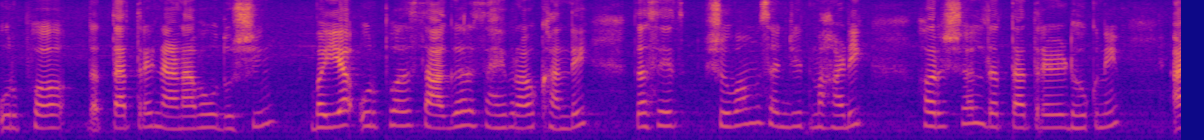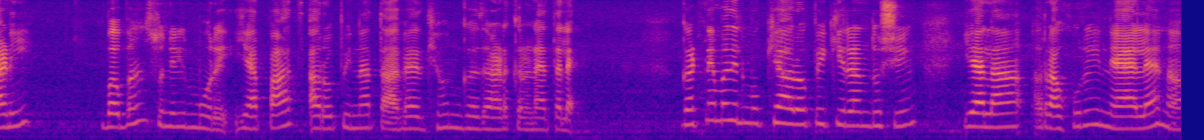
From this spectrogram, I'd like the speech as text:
उर्फ दत्तात्रय नानाभाऊ दुशिंग भैया उर्फ सागर साहेबराव खांदे तसेच शुभम संजित महाडिक हर्षल दत्तात्रय ढोकणे आणि बबन सुनील मोरे या पाच आरोपींना ताब्यात घेऊन गजाड करण्यात आल्या. घटनेमधील मुख्य आरोपी किरण दुशिंग याला राहुरी न्यायालयानं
